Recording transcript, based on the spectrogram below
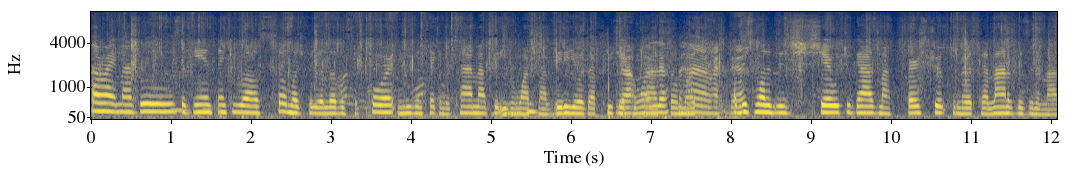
All right, my boos. Again, thank you all so much for your love and support and even taking the time out to even watch my videos. I appreciate Got you guys so much. right I just wanted to share with you guys my first trip to North Carolina, visiting my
